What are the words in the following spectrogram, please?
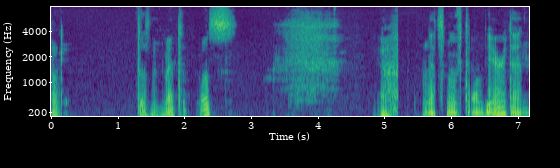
Okay. Doesn't matter to us. Yeah. Let's move down there then.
